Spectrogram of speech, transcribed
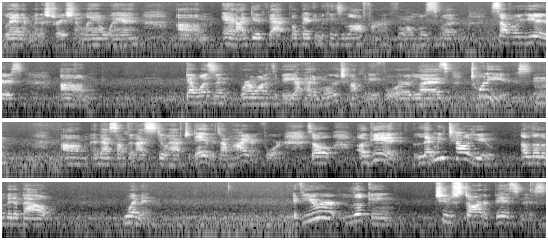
LAN administration, LAN WAN, um, and I did that for Baker McKenzie Law Firm for almost what several years. Um, that wasn't where I wanted to be. I've had a mortgage company for the last 20 years. Um, and that's something I still have today that I'm hiring for. So, again, let me tell you a little bit about women. If you're looking to start a business,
